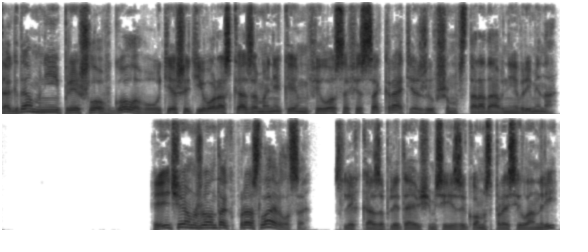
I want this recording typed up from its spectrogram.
Тогда мне и пришло в голову утешить его рассказом о некоем философе Сократе, жившем в стародавние времена. «И чем же он так прославился?» — слегка заплетающимся языком спросил Анри,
